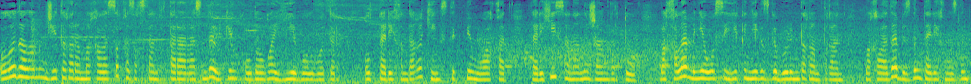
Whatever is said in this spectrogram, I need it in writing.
ұлы даланың жеті қыры мақаласы қазақстандықтар арасында үлкен қолдауға ие болып отыр. Ұлт тарихындағы кеңістік пен уақыт тарихи сананы жаңғырту. Мақала міне осы екі негізгі бөлімді қамтыған. Мақалада біздің тарихымыздың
